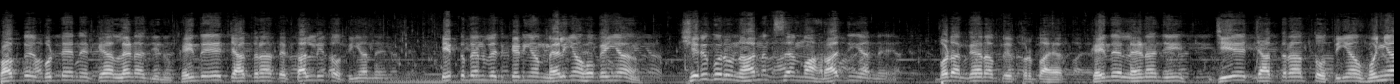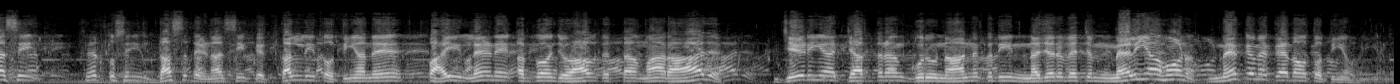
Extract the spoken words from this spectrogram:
ਬਾਬੇ ਬੁੱਢੇ ਨੇ ਕਿਹਾ, ਲੈਣਾ ਜੀ ਨੂੰ। ਕਹਿੰਦੇ, ਇਹ ਚਾਦਰਾਂ ਤੇ ਕੱਲ ਹੀ ਧੋਤੀਆਂ ਨੇ। ਇੱਕ ਦਿਨ ਵਿੱਚ ਕਿਹੜੀਆਂ ਮੈਲੀਆਂ ਹੋ ਗਈਆਂ? ਸ੍ਰੀ ਗੁਰੂ ਨਾਨਕ ਸਾਹਿਬ ਮਹਾਰਾਜ ਜੀਆਂ ਨੇ ਬੜਾ ਗਹਿਰਾ ਪੇਪਰ ਪਾਇਆ। ਕਹਿੰਦੇ ਲੈਣਾ ਜੀ, ਜੇ ਚਾਦਰਾਂ ਧੋਤੀਆਂ ਹੋਈਆਂ ਸੀ, ਫਿਰ ਤੁਸੀਂ ਦੱਸ ਦੇਣਾ ਸੀ ਕਿ ਕੱਲ ਹੀ ਧੋਤੀਆਂ ਨੇ। ਭਾਈ ਲੈਣੇ ਅੱਗੋਂ ਜਵਾਬ ਦਿੱਤਾ, ਮਹਾਰਾਜ, ਜਿਹੜੀਆਂ ਚਾਦਰਾਂ ਗੁਰੂ ਨਾਨਕ ਦੀ ਨਜ਼ਰ ਵਿੱਚ ਮੈਲੀਆਂ ਹੋਣ, ਮੈਂ ਕਿਵੇਂ ਕਹਿਦਾ ਉਹ ਧੋਤੀਆਂ ਹੋਈਆਂ ਨੇ?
